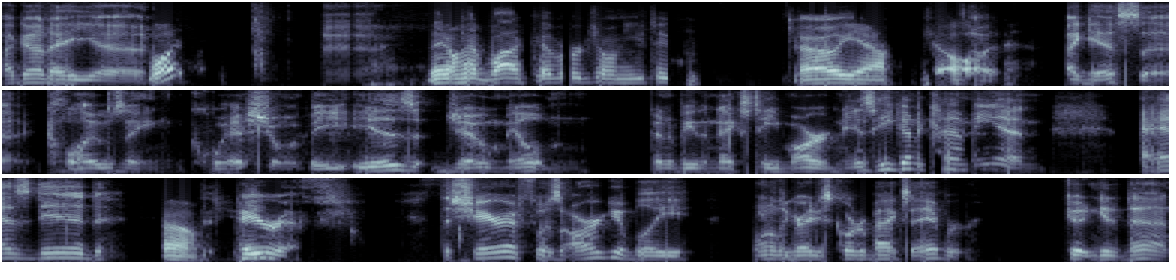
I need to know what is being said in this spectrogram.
I got a. Uh, what? Uh, They don't have live coverage on YouTube. Oh yeah. God. I guess a closing question would be: Is Joe Milton going to be the next Tee Martin? Is he going to come in as did Oh, the sheriff? The sheriff was arguably one of the greatest quarterbacks ever. Couldn't get it done.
